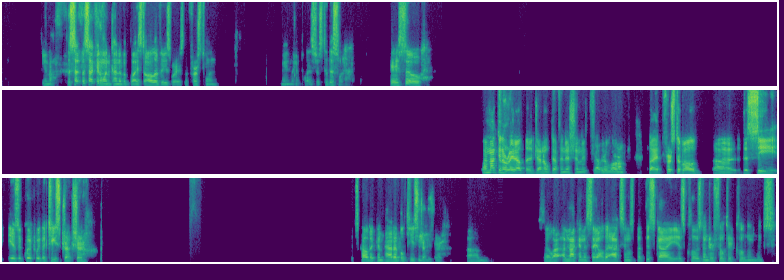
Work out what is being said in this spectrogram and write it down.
you know, the, se the second one kind of applies to all of these, whereas the first one mainly applies just to this one. Okay, so. I'm not going to write out the general definition, it's rather long, but first of all, uh, the C is equipped with a T structure. It's called a compatible T structure. Um, so I, am not going to say all the axioms, but this guy is closed under filtered colimits.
